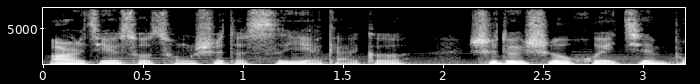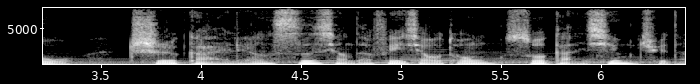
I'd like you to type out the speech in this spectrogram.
二姐所从事的丝业改革，是对社会进步持改良思想的费孝通所感兴趣的。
